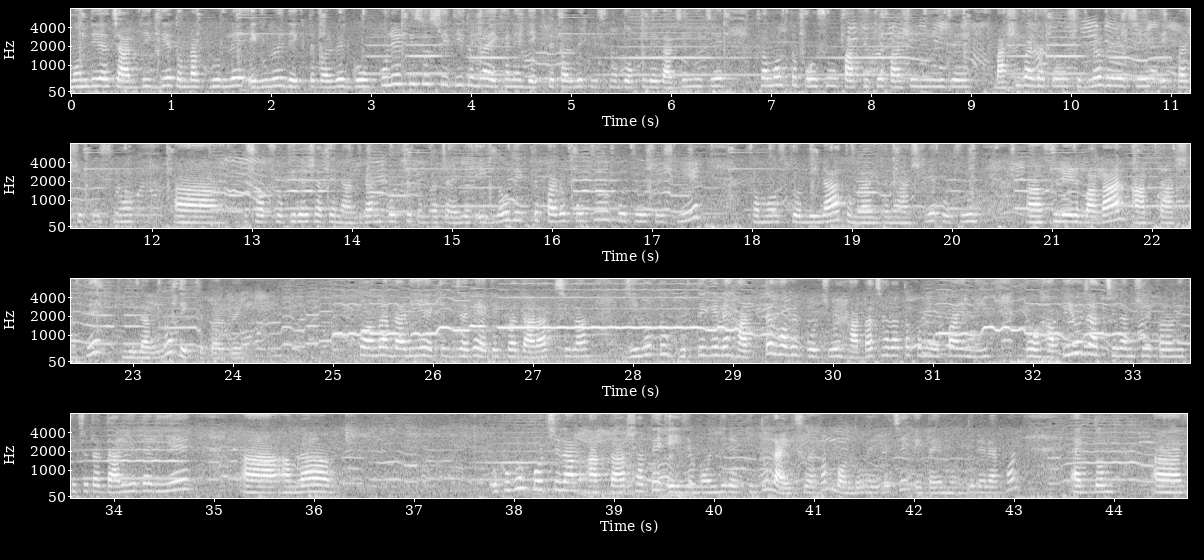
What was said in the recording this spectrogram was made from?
মন্দিরের চারদিক দিয়ে তোমরা ঘুরলে এগুলোই দেখতে পারবে। গোকুলের কিছু স্মৃতি তোমরা এখানে দেখতে পারবে। কৃষ্ণ গোকুলে গাছের নিচে সমস্ত পশু পাখিকে পাশে নিয়ে যে বাঁশি বাজাতো সেগুলো রয়েছে। এর পাশে কৃষ্ণ সব সখীদের সাথে নাচ গান করছে। তোমরা চাইলে এগুলোও দেখতে পারো। প্রচুর প্রচুর কৃষ্ণের সমস্ত লীলা তোমরা এখানে আসলে প্রচুর ফুলের বাগান আর তার সাথে লীলাগুলো দেখতে পারবে। তো আমরা দাঁড়িয়ে এক এক জায়গায় এক একবার দাঁড়াচ্ছিলাম। যেহেতু ঘুরতে গেলে হাঁটতে হবে প্রচুর, হাঁটা ছাড়া তো কোনো উপায় নেই। তো হাঁপিয়েও যাচ্ছিলাম সেই কারণে কিছুটা দাঁড়িয়ে দাঁড়িয়ে আমরা উপভোগ করছিলাম। আর তার সাথে এই যে মন্দিরের কিন্তু লাইট শো এখন বন্ধ হয়ে গেছে, এটাই মন্দিরের এখন একদম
